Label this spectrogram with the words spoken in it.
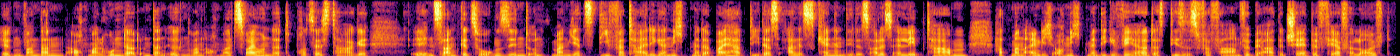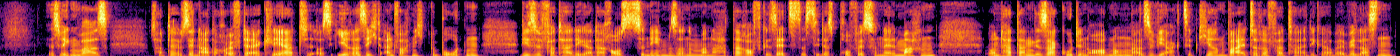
irgendwann dann auch mal 100 und dann irgendwann auch mal 200 Prozesstage ins Land gezogen sind und man jetzt die Verteidiger nicht mehr dabei hat, die das alles kennen, die das alles erlebt haben, hat man eigentlich auch nicht mehr die Gewähr, dass dieses Verfahren für Beate Zschäpe fair verläuft. Deswegen war es, das hat der Senat auch öfter erklärt, aus ihrer Sicht einfach nicht geboten, diese Verteidiger da rauszunehmen, sondern man hat darauf gesetzt, dass sie das professionell machen und hat dann gesagt, gut in Ordnung, also wir akzeptieren weitere Verteidiger, aber wir lassen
